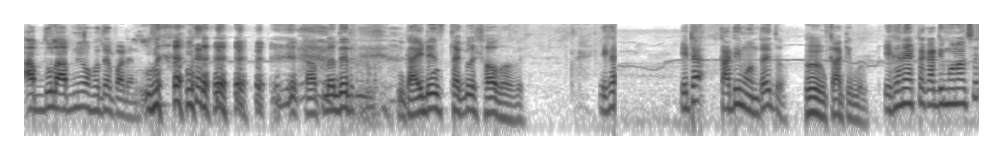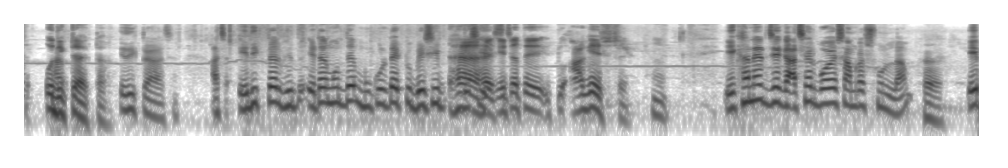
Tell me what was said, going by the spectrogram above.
আব্দুল আপনিও হতে পারেন। আপনাদের গাইডেন্স থাকলে সব হবে। এটা কাটিমন তাই তো? হুম কাটিমন। এখানে একটা কাটিমন আছে? ওদিকটা একটা। এদিকটা আছে। আচ্ছা এদিকটার ভিতর এটার মধ্যে মুকুলটা একটু বেশি হ্যাঁ হ্যাঁ এটাতে একটু আগে এসছে। এখানের যে গাছের বয়স আমরা শুনলাম হ্যাঁ এই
